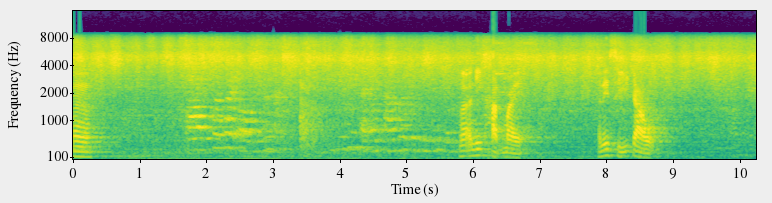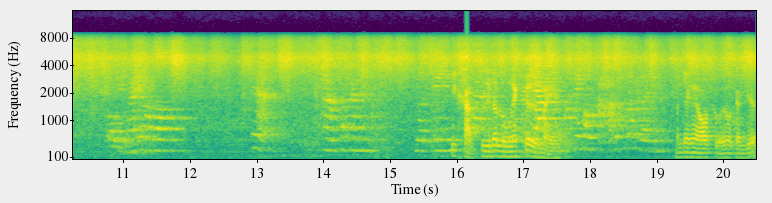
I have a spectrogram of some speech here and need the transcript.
ออแล้วอันนี้ขัดใหม่ อันนี้สีเก่าที่ขัดพื้นแล้วลงแลกเกอร์ใหม่ มันจะเงาสวยกว่ากันเยอะ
